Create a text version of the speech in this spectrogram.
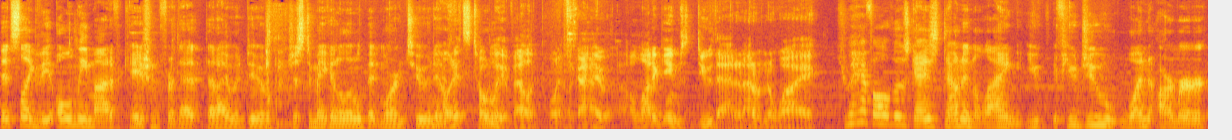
That's like the only modification for that that I would do, just to make it a little bit more intuitive. no, and it's totally a valid point. Like I, I a lot of games do that, and I don't know why. you have all those guys down in a line. You if you do one armor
